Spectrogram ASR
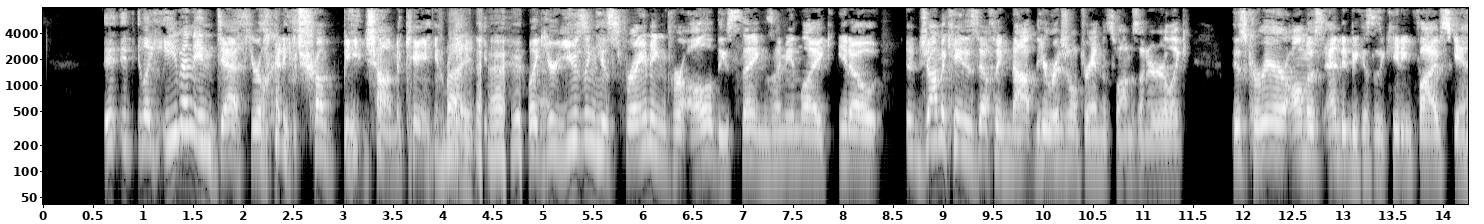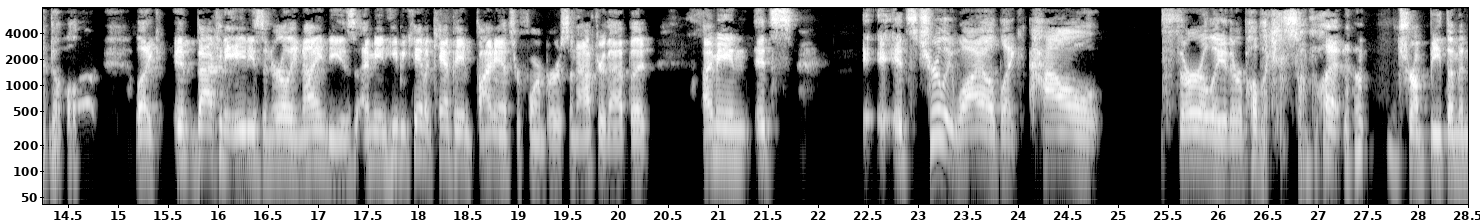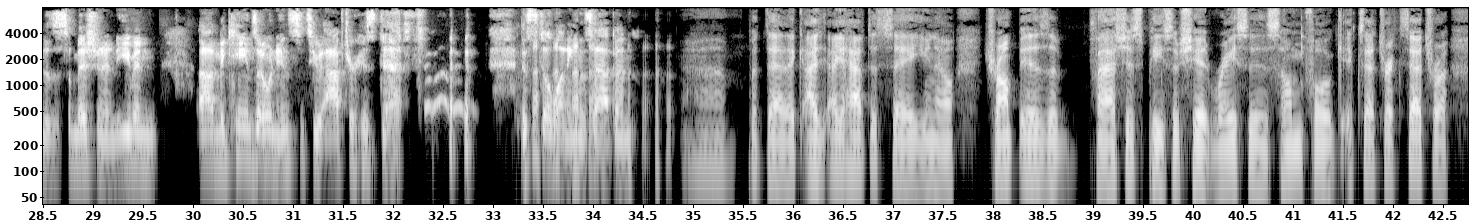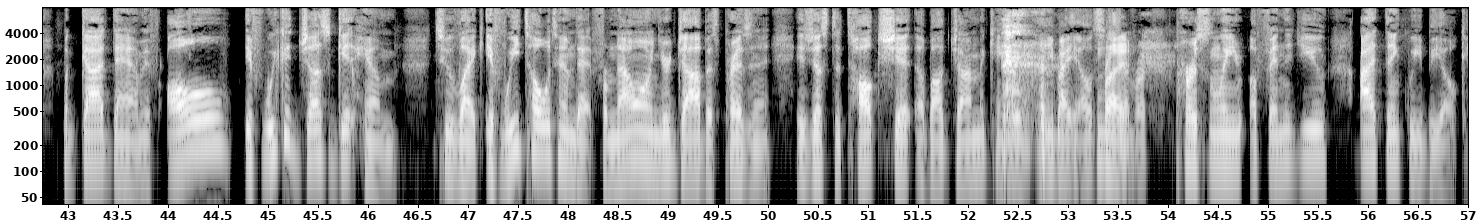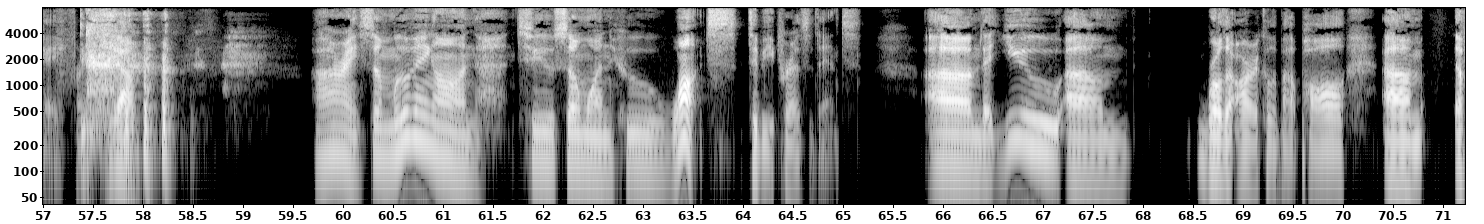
it, it, like even in death, you're letting Trump beat John McCain, Right. Like, like you're using his framing for all of these things. I mean, like you know, John McCain is definitely not the original Drain the Swamp Senator. Like his career almost ended because of the Keating Five scandal. like in, back in the 80s and early 90s. I mean, he became a campaign finance reform person after that. But I mean, it's it, it's truly wild, like how thoroughly the Republicans have let Trump beat them into the submission, and even uh, McCain's own institute after his death is still letting this happen. Uh, pathetic. I, I have to say, you know, Trump is a fascist piece of shit, racist, homophobic, etc., cetera, et cetera. But goddamn, if all, if we could just get him to like, if we told him that from now on your job as president is just to talk shit about John McCain and anybody else who's ever personally offended you, I think we'd be okay. frankly. Yeah. All right. So moving on to someone who wants to be president. Um, that you, um, wrote an article about Paul. Um, a,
